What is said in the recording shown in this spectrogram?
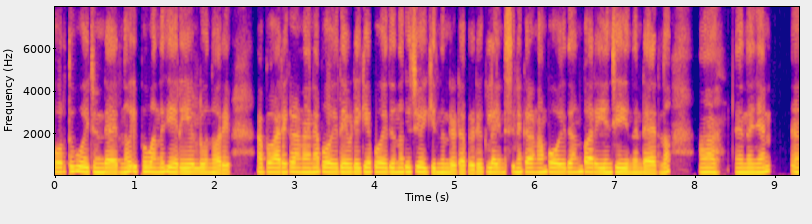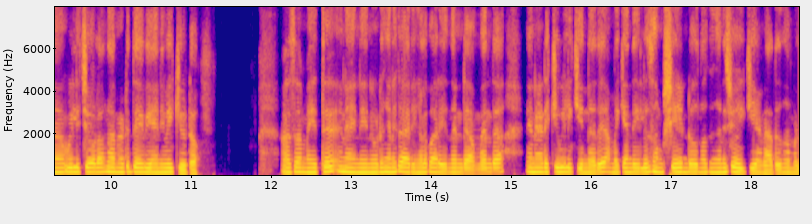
പുറത്ത് പോയിട്ടുണ്ടായിരുന്നു. ഇപ്പോൾ വന്ന് കയറിയേ ഉള്ളൂ എന്ന് പറയും. അപ്പോൾ ആരെ കാണാനാണ് പോയത്? എവിടേക്കാണ് പോയത് എന്നൊക്കെ ചോദിക്കുന്നുണ്ട് കേട്ടോ അപ്പോൾ ഒരു ക്ലയൻസിനെ കാണാൻ പോയതാന്ന് പറയുകയും ചെയ്യുന്നുണ്ടായിരുന്നു. ആ എന്നാൽ ഞാൻ വിളിച്ചോളാം എന്ന് പറഞ്ഞിട്ട് ദേവയാനി വെക്കും കേട്ടോ ആ സമയത്ത് നൈനേനോട് ഇങ്ങനെ കാര്യങ്ങൾ പറയുന്നുണ്ട്. അമ്മ എന്താ ഞാൻ ഇടയ്ക്ക് വിളിക്കുന്നത്? അമ്മയ്ക്ക് എന്തെങ്കിലും സംശയം ഉണ്ടോ എന്നൊക്കെ ഇങ്ങനെ ചോദിക്കുകയാണ്. അത് നമ്മൾ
